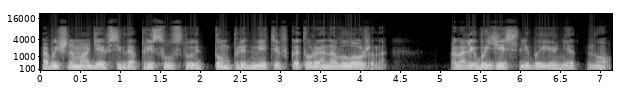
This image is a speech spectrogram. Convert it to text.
Обычно магия всегда присутствует в том предмете, в который она вложена — она либо есть, либо ее нет, но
